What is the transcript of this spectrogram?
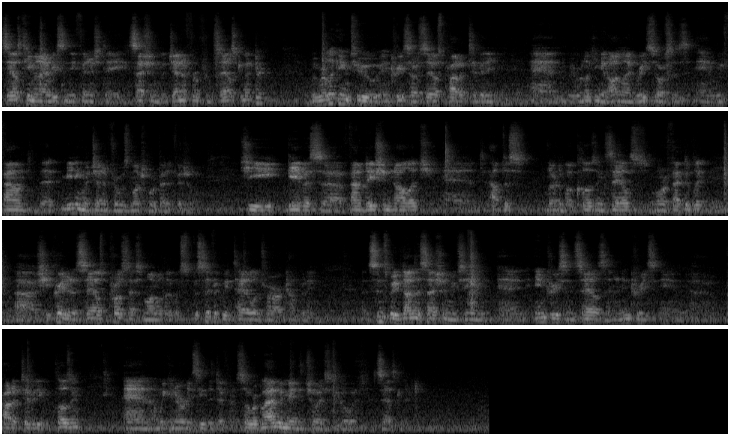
sales team and I recently finished a session with Jennifer from Sales Connector. We were looking to increase our sales productivity and we were looking at online resources and we found that meeting with Jennifer was much more beneficial. She gave us uh, foundation knowledge and helped us learn about closing sales more effectively. Uh, she created a sales process model that was specifically tailored for our company. And since we've done the session, we've seen an increase in sales and an increase in productivity with closing, and, and we can already see the difference. So we're glad we made the choice to go with Sales.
